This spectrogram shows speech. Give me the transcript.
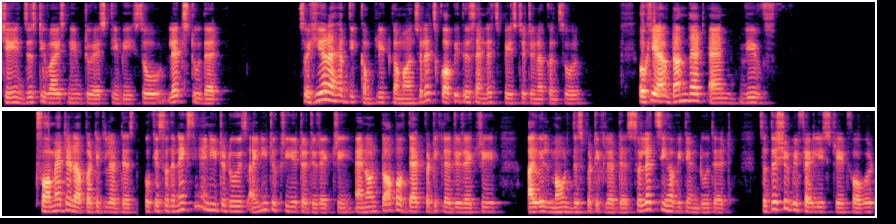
change this device name to SDB. So let's do that. So here I have the complete command. So let's copy this and let's paste it in a console. Okay, I've done that and we've formatted a particular disk. Okay, so the next thing I need to do is I need to create a directory and on top of that particular directory, I will mount this particular disk. So let's see how we can do that. So this should be fairly straightforward.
